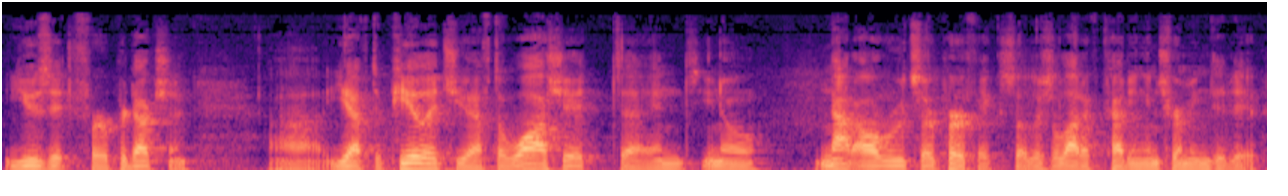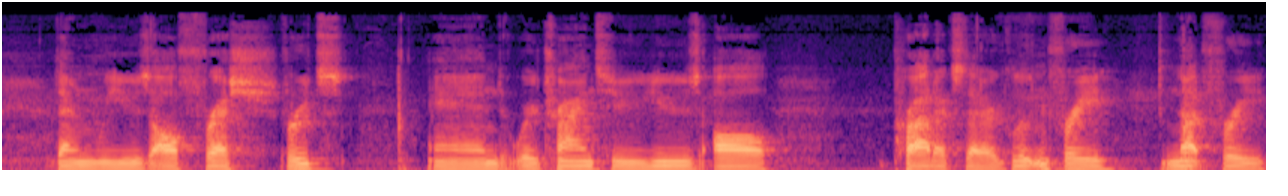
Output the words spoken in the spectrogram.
use it for production. Uh, you have to peel it, you have to wash it, uh, and you know not all roots are perfect, so there's a lot of cutting and trimming to do. Then we use all fresh fruits, and we're trying to use all products that are gluten free, nut free,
